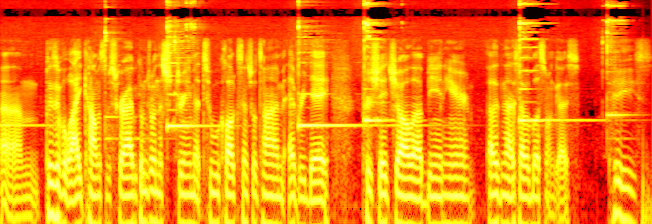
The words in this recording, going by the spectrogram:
Um, please leave a like, comment, subscribe. Come join the stream at 2 o'clock Central Time every day. Appreciate y'all uh, being here. Other than that, just have a blessed one, guys. Peace.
